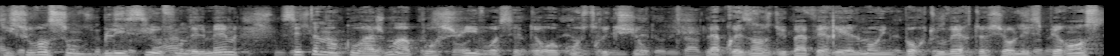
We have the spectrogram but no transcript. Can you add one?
qui souvent sont blessées au fond d'elles-mêmes, c'est un encouragement à poursuivre cette reconstruction. La présence du pape est réellement une porte ouverte sur l'espérance,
